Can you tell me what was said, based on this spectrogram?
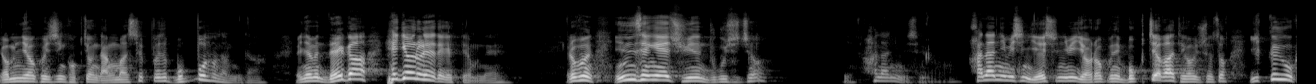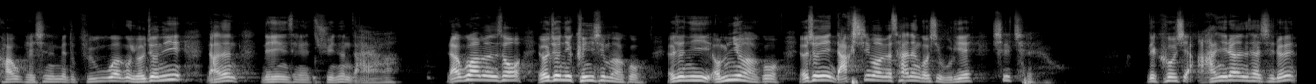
염려, 근심, 걱정, 낭만, 슬픔에서 못 벗어납니다. 왜냐하면 내가 해결을 해야 되기 때문에. 여러분, 인생의 주인은 누구시죠? 하나님이세요. 하나님이신 예수님이 여러분의 목자가 되어주셔서 이끌고 가고 계시는데도 불구하고 여전히 나는 내 인생의 주인은 나야. 라고 하면서 여전히 근심하고, 여전히 염려하고, 여전히 낙심하며 사는 것이 우리의 실체예요. 근데 그것이 아니라는 사실을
